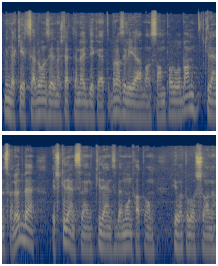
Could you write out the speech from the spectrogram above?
mind a kétszer bronzérmes tettem egyiket Brazíliában, Szampolóban, 95-ben, és 99-ben mondhatom hivatalosan,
